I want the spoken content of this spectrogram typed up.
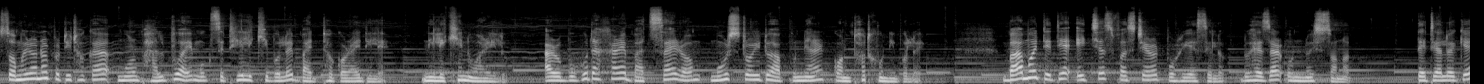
সমীৰণৰ প্ৰতি থকা মোৰ ভালপোৱাই মোক চিঠি লিখিবলৈ বাধ্য কৰাই দিলে। নিলিখি নোৱাৰিলোঁ। আৰু বহুত আশাৰে বাট চাই ৰম মোৰ ষ্টৰিটো আপোনাৰ কণ্ঠত শুনিবলৈ। বা মই তেতিয়া এইচ এছ ফাৰ্ষ্ট ইয়েৰত পঢ়ি আছিলোঁ দুহেজাৰ ঊনৈছ চনত। তেতিয়ালৈকে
